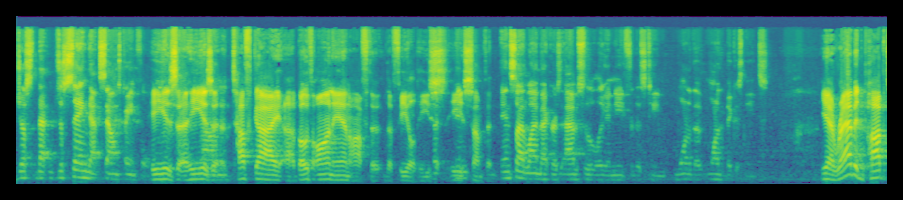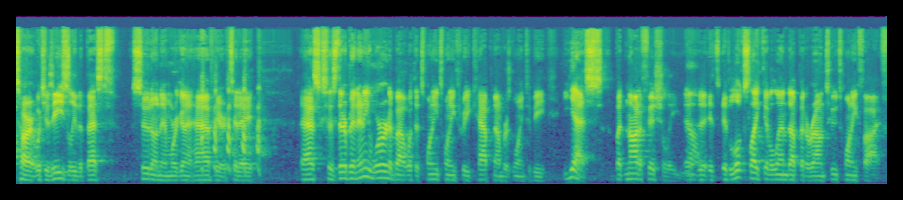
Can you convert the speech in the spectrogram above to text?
just that just saying that sounds painful. He is uh, he is um, a tough guy, uh, both on and off the, the field. He's he in, is something. Inside linebacker is absolutely a need for this team. One of the one of the biggest needs. Yeah, Rabid Pop Tart, which is easily the best pseudonym we're going to have here today, asks: Has there been any word about what the 2023 cap number is going to be? Yes, but not officially. No. It, it, it looks like it'll end up at around 225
